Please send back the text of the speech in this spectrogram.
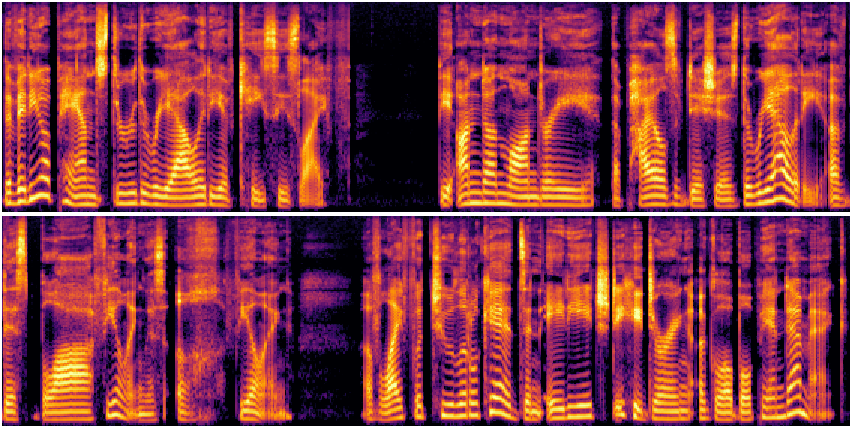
The video pans through the reality of KC's life the undone laundry, the piles of dishes, the reality of this blah feeling, this ugh feeling of life with two little kids and ADHD during a global pandemic.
